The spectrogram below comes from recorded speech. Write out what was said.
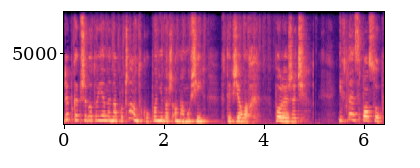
Rybkę przygotujemy na początku, ponieważ ona musi w tych ziołach poleżeć. I w ten sposób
